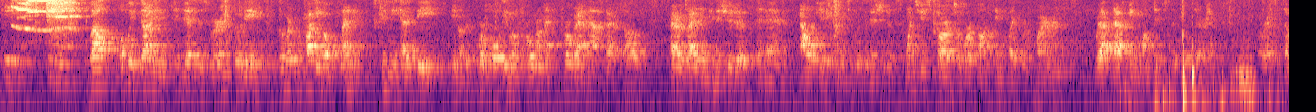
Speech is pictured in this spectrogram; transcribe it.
states? Well, what we've done in, in this is we're including, we're, we're talking about planning, excuse me, as the, you know, the portfolio and program, program aspect of prioritizing initiatives and then allocating money to those initiatives. Once you start to work on things like requirements, that's being lumped into the build area. All right, so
